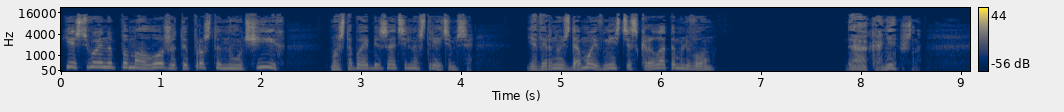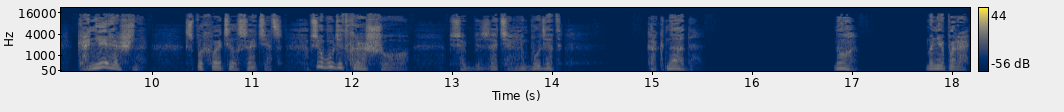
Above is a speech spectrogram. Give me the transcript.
Есть воины помоложе, ты просто научи их. Мы с тобой обязательно встретимся. Я вернусь домой вместе с крылатым львом. Да, конечно. Конечно, спохватился отец. Все будет хорошо. Все обязательно будет как надо. Ну, мне пора.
